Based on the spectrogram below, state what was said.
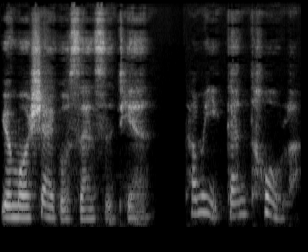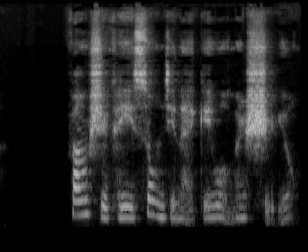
约莫晒过三四天，它们已干透了，方时可以送进来给我们使用。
